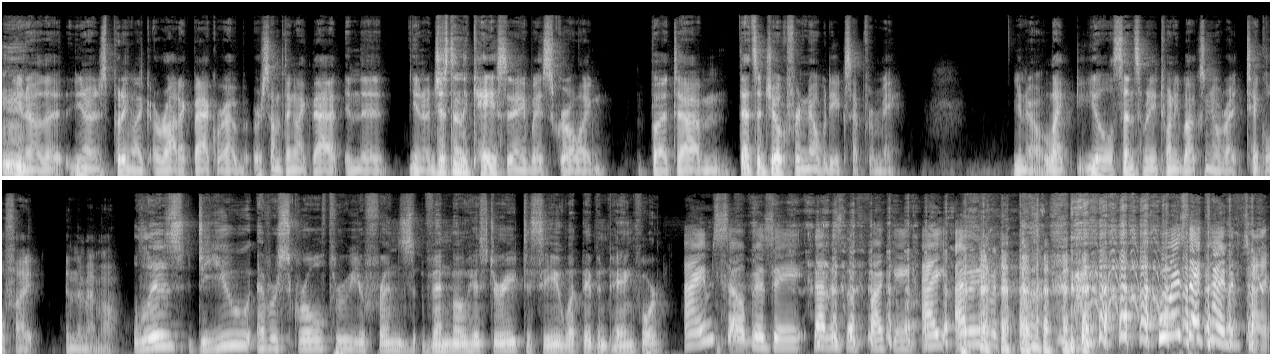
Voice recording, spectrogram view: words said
You Mm. know that you know just putting like erotic back rub or something like that in the you know just in the case that anybody's scrolling. But um, that's a joke for nobody except for me. You know, like you'll send somebody twenty bucks and you'll write tickle fight in the memo. Lizz, do you ever scroll through your friend's Venmo history to see what they've been paying for? I'm so busy. That is the fucking. I I don't even. Who has that kind of time?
